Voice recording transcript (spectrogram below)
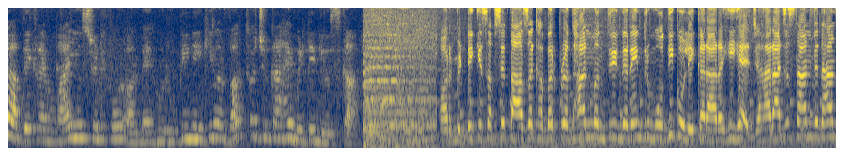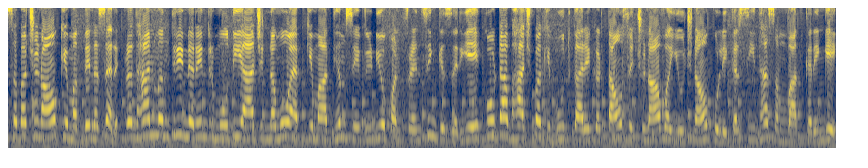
आप देख रहे हैं मोबाइल न्यूज़ 24 और मैं हूँ रूबी नेगी और वक्त हो चुका है मिड डे न्यूज़ का। और मिड डे की सबसे ताज़ा खबर प्रधानमंत्री नरेंद्र मोदी को लेकर आ रही है, जहाँ राजस्थान विधानसभा चुनाव के मद्देनजर प्रधानमंत्री नरेंद्र मोदी आज नमो ऐप के माध्यम से वीडियो कॉन्फ्रेंसिंग के ज़रिए कोटा भाजपा के बूथ कार्यकर्ताओं से चुनाव व योजनाओं को लेकर सीधा संवाद करेंगे।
